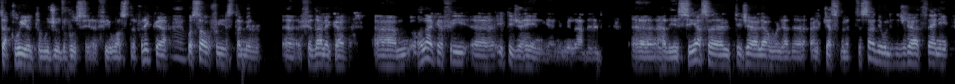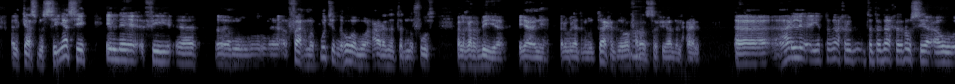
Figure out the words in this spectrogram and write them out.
تقوية وجود روسيا في وسط أفريقيا وسوف يستمر في ذلك. هناك في اتجاهين يعني من هذه هذه السياسة الاتجاه الأول هذا الكسب الاقتصادي والاتجاه الثاني الكسب السياسي اللي في فهم بوتين هو معارضة النفوذ الغربية يعني الولايات المتحدة وفرنسا في هذا الحال. هل يتداخل تتداخل روسيا أو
